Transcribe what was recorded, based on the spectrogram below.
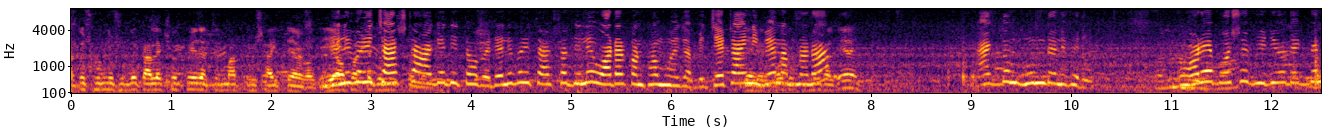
এত সুন্দর সুন্দর কালেকশন পেয়ে যাচ্ছেন মাত্র ষাট টাকা করে। ডেলিভারি চার্জটা আগে দিতে হবে। ডেলিভারি চার্জটা দিলে অর্ডার কনফার্ম হয়ে যাবে। যেটাই নেবেন আপনারা। একদম হোম ডেলিভারি ঘরে বসে ভিডিও দেখবেন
